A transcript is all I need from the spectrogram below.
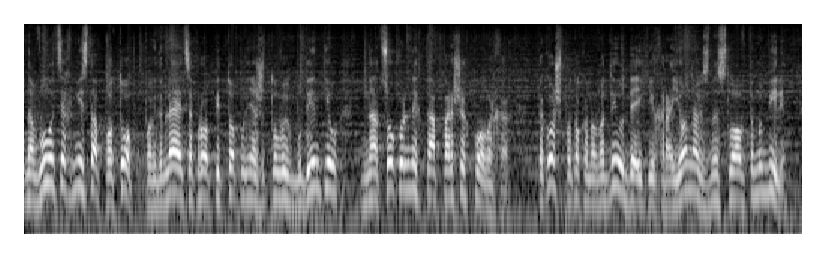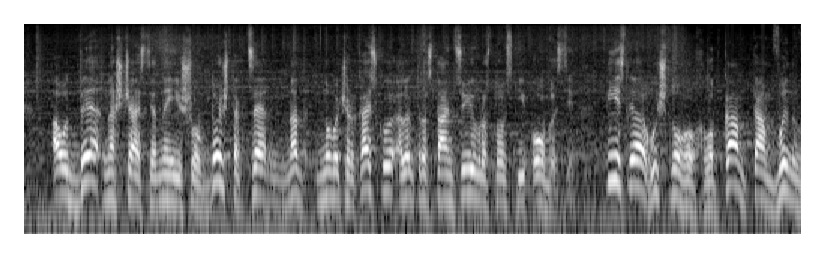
на вулицях міста потоп. Повідомляється про підтоплення житлових будинків на цокольних та перших поверхах. Також потоками води у деяких районах знесло автомобілі. А от де, на щастя, не йшов дощ, так це над Новочеркаською електростанцією в Ростовській області. Після гучного хлопка там вин-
